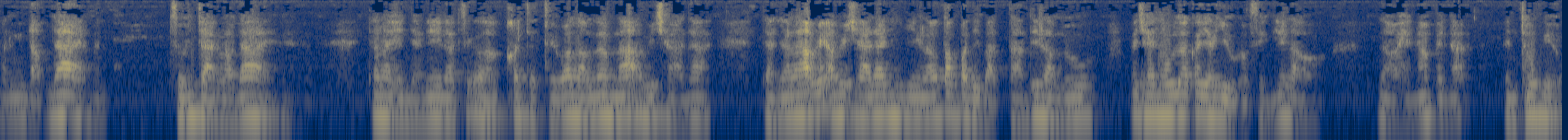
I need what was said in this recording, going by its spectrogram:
มันดับได้มันสูญจากเราได้ ถ้าเราเห็นอย่างนี้เราเราเขาจะถือว่าเราเริ่มละวิชาได้ แต่จะละวิอวิชาได้จริงๆ เราต้องปฏิบัติตามที่เรารู้ ไม่ใช่รู้แล้วก็ยังอยู่กับสิ่งที่เรา เราเห็นว่าเป็นเป็นทุกข์อยู่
